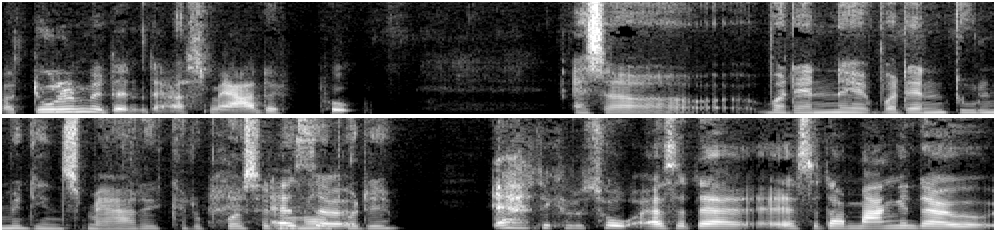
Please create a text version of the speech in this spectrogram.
at dulme den der smerte på. Altså, hvordan, øh, hvordan dulme din smerte? Kan du prøve at sætte altså, nogle ord på det? Ja, det kan du tro. Altså der, altså, der er mange, der jo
